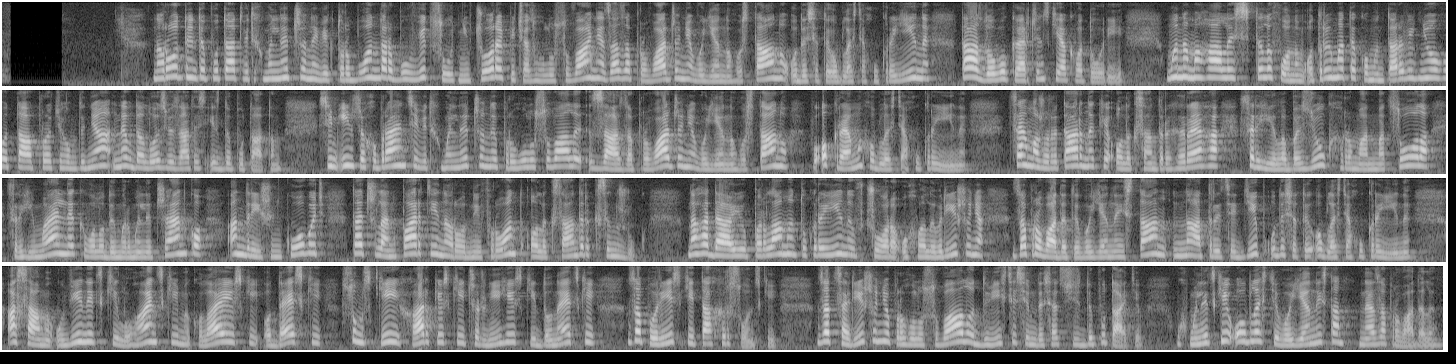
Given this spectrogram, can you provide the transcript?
Народний депутат від Хмельниччини Віктор Бондар був відсутній вчора під час голосування за запровадження воєнного стану у 10 областях України та Азово-Керченській акваторії. Ми намагались телефоном отримати коментар від нього, та протягом дня не вдалося зв'язатись із депутатом. Сім інших обранців від Хмельниччини проголосували за запровадження воєнного стану в окремих областях України. Це мажоритарники Олександр Герега, Сергій Лабазюк, Роман Мацола, Сергій Мельник, Володимир Мельниченко, Андрій Шинькович та член партії Народний фронт Олександр Ксенжук. Нагадаю, парламент України вчора ухвалив рішення запровадити воєнний стан на 30 діб у 10 областях України, а саме у Вінницькій, Луганській, Миколаївській, Одеській, Сумській, Харківській, Чернігівській, Донецькій, Запорізькій та Херсонській. За це рішення проголосувало 276 депутатів. У Хмельницькій області воєнний стан не запровадили.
